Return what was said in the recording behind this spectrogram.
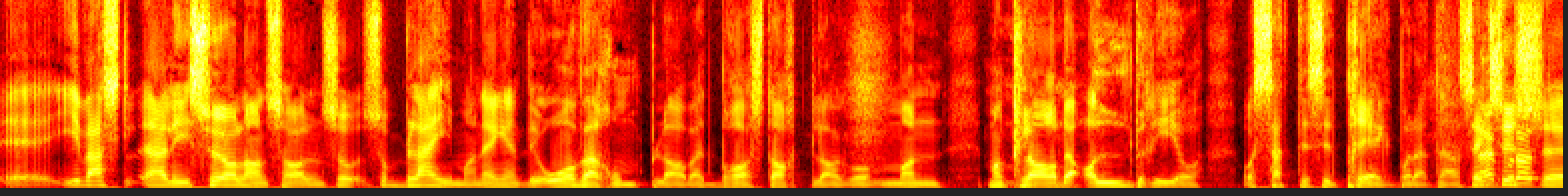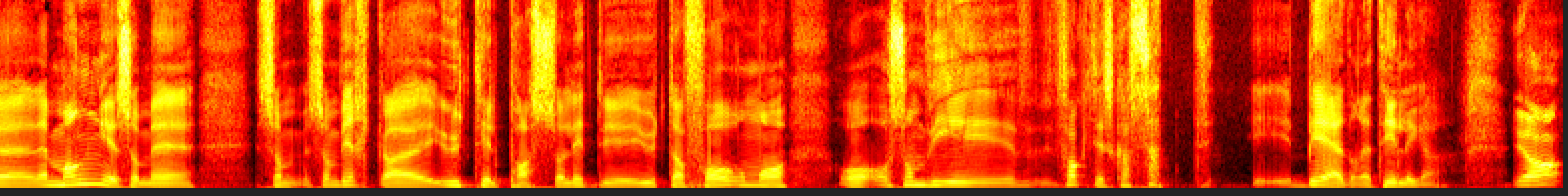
i, Vest, i Sørlandshallen så, så ble man egentlig overrumpla av et bra startlag, og man, man klarte aldri å, å sette sitt preg på dette. her. Så jeg for syns eh, det er mange som, er, som, som virker utilpass og litt ute av form, og, og, og som vi faktisk har sett bedre tidligere. Ja,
